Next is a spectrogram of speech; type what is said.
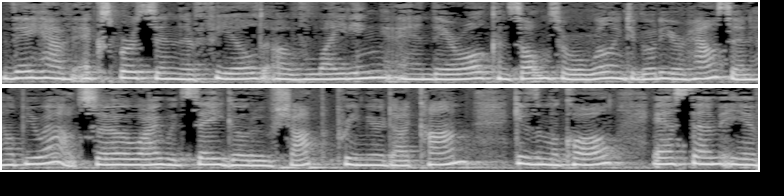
They have experts in the field of lighting, and they're all consultants who are willing to go to your house and help you out. So I would say go to shoppremier.com, give them a call, ask them if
